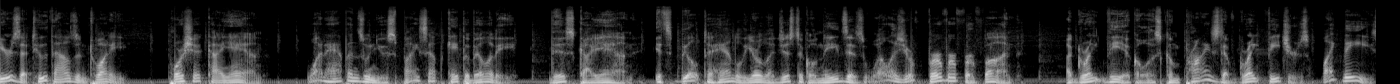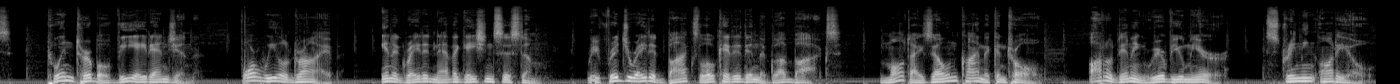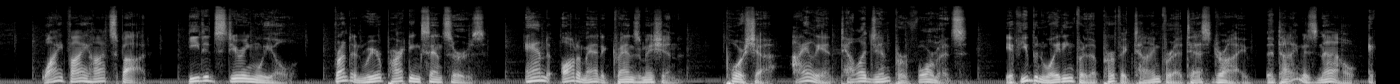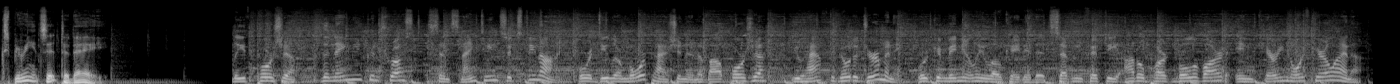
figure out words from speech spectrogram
Here's a 2020 Porsche Cayenne. What happens when you spice up capability? This Cayenne, it's built to handle your logistical needs as well as your fervor for fun. A great vehicle is comprised of great features like these. Twin turbo V8 engine, four-wheel drive, integrated navigation system, refrigerated box located in the glove box, multi-zone climate control, auto-dimming rearview mirror, streaming audio, Wi-Fi hotspot, heated steering wheel, front and rear parking sensors, and automatic transmission. Porsche, highly intelligent performance. If you've been waiting for the perfect time for a test drive, the time is now. Experience it today. Leith Porsche, the name you can trust since 1969. For a dealer more passionate about Porsche, you have to go to Germany. We're conveniently located at 750 Auto Park Boulevard in Cary, North Carolina.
